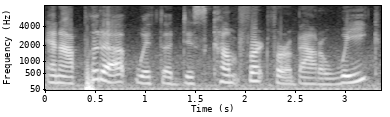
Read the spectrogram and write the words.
And I put up with the discomfort for about a week.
